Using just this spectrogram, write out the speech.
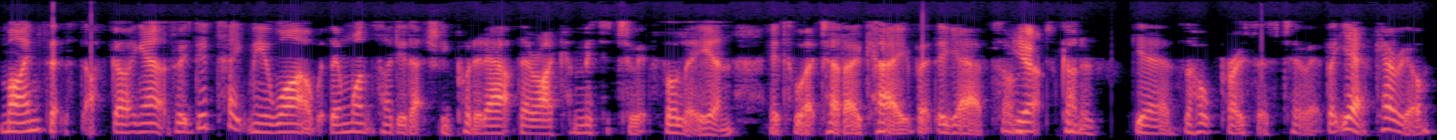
mindset stuff going out. So it did take me a while, but then once I did actually put it out there, I committed to it fully and it's worked out okay. But uh, yeah, so I'm Yeah. just kind of, yeah, the whole process to it. But yeah, carry on.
